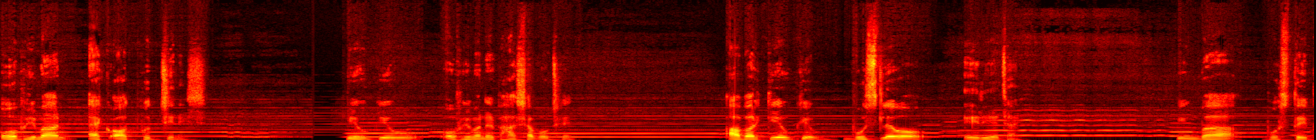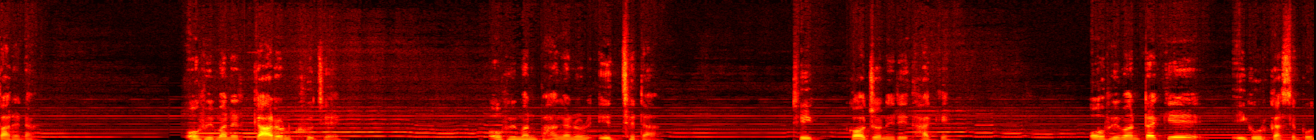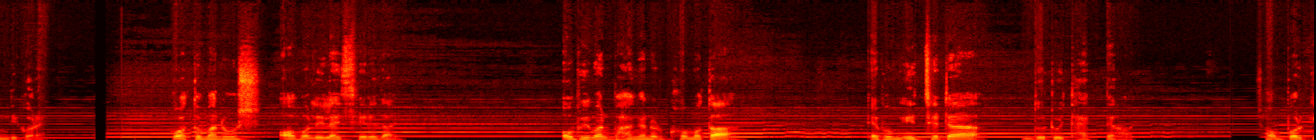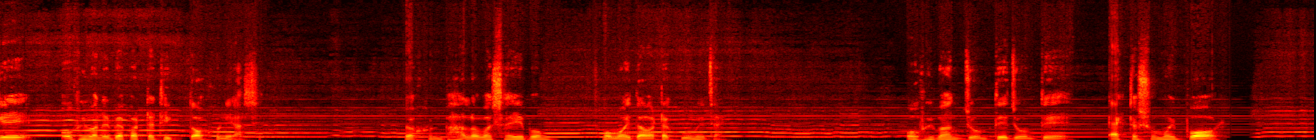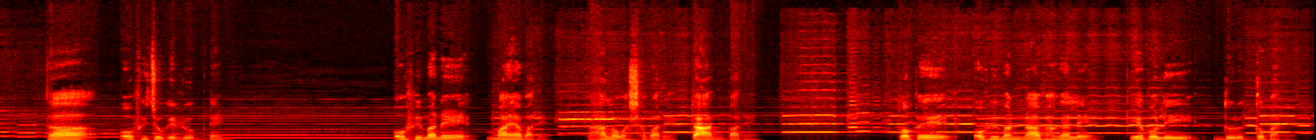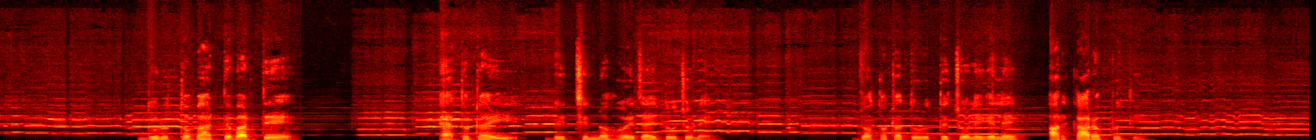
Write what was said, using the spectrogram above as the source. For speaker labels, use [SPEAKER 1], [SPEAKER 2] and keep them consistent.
[SPEAKER 1] অভিমান এক অদ্ভুত জিনিস। কেউ কেউ অভিমানের ভাষা বোঝে, আবার কেউ কেউ বুঝলেও এড়িয়ে যায়, কিংবা বুঝতেই পারে না। অভিমানের কারণ খুঁজে, অভিমান ভাঙানোর ইচ্ছেটা ঠিক কজনেরই থাকে। অভিমানটাকে ইগুর কাছে বন্দি করে। কত মানুষ অবলীলায় ছেড়ে দেয়। অভিমান ভাঙানোর ক্ষমতা এবং ইচ্ছেটা দুটোই থাকতে হয়। সম্পর্কে অভিমানের ব্যাপারটা ঠিক তখনই আসে, যখন ভালোবাসা এবং সময় দেওয়াটা কমে যায়। অভিমান জমতে জমতে একটা সময় পর তা অভিযোগের রূপ নেয়। অভিমানে মায়া বাড়ে। ভালোবাসা বাড়ে, টান বাড়ে। তবে অভিমান না ভাঙালে কেবলই দূরত্ব বাড়ে। দূরত্ব বাড়তে বাড়তে এতটাই বিচ্ছিন্ন হয়ে যায় দুজনে, যতটা দূরত্বে চলে গেলে আর কারও প্রতি।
